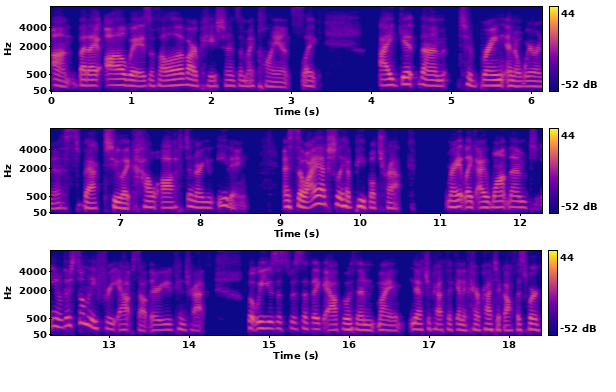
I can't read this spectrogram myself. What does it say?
Um, but i always with all of our patients and my clients like i get them to bring an awareness back to like how often are you eating? And so i actually have people track right? Like i want them to you know there's so many free apps out there you can track but we use a specific app within my naturopathic and a chiropractic office where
